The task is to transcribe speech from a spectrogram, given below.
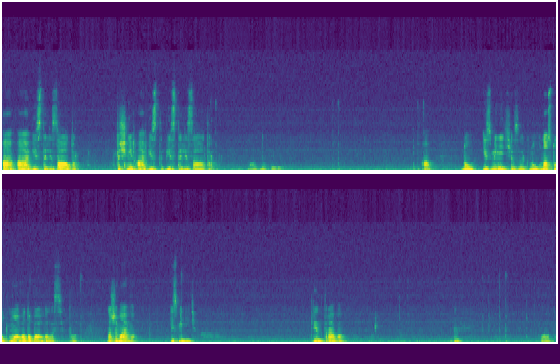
А, а, вісталізатор. Точніше, а, віст, вісталізатор. Ладно. А, ну, і змініть язик. Ну, у нас тут мова додавалась, так. Нажимаємо і змініть. Блін, треба. М. Ладно.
